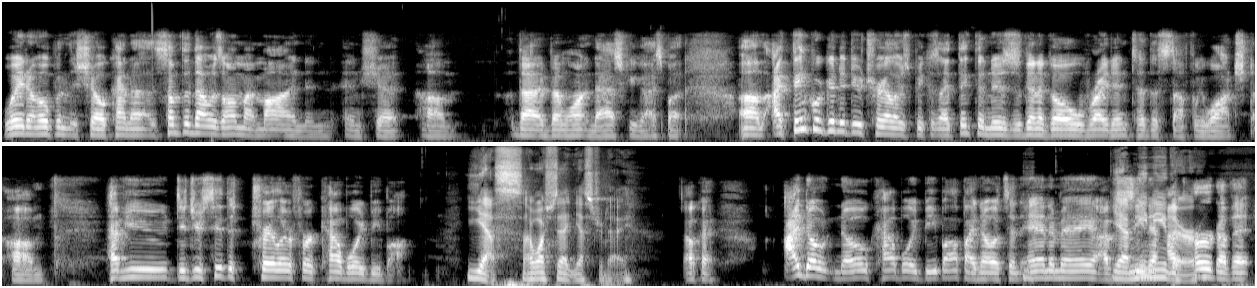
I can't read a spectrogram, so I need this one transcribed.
way to open the show, kind of something that was on my mind and and shit um, that I've been wanting to ask you guys. But um, I think we're gonna do trailers because I think the news is gonna go right into the stuff we watched. Um, have you? Did you see the trailer for Cowboy Bebop? Yes, I watched that yesterday. Okay. I don't know Cowboy Bebop. I know it's an anime. I've Yeah, me seen it. I've heard of it.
